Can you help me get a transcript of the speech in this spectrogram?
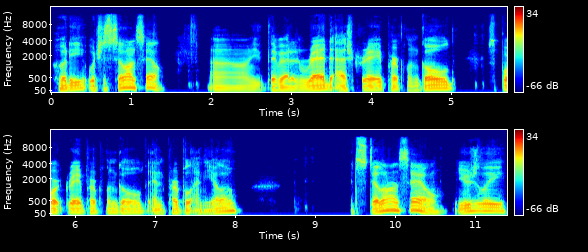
hoodie, which is still on sale. Uh, they've got it in red, ash gray, purple, and gold, sport gray, purple, and gold, and purple and yellow. It's still on sale. Usually,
